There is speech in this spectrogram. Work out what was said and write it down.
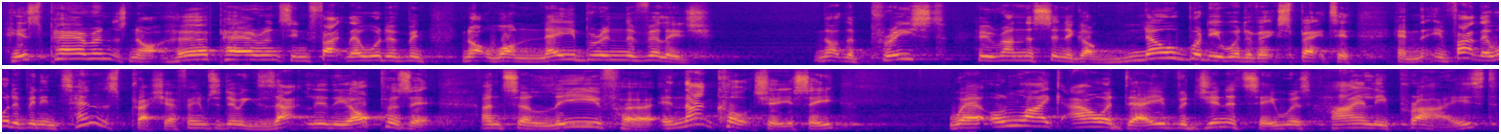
his parents, not her parents. In fact, there would have been not one neighbor in the village, not the priest who ran the synagogue. Nobody would have expected him. In fact, there would have been intense pressure for him to do exactly the opposite and to leave her. In that culture, you see, where unlike our day, virginity was highly prized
